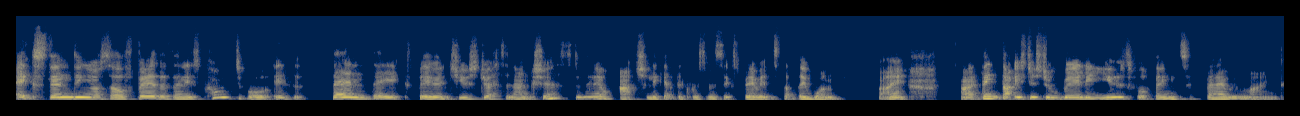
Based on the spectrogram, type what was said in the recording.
extending yourself further than is comfortable is that then they experience you stressed and anxious, so they don't actually get the Christmas experience that they want, right? And I think that is just a really useful thing to bear in mind.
